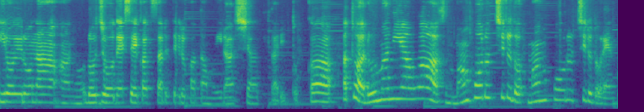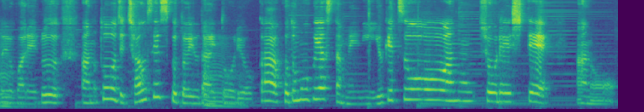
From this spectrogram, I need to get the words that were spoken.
いろいろなあの路上で生活されている方もいらっしゃったりとか、あとはルーマニアはそのマンホールチルドマンホールチルドレンと呼ばれる、うん、あの当時チャウセスクという大統領が子供を増やすために輸血をあの奨励してあの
